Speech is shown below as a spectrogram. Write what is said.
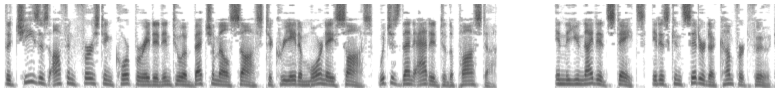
The cheese is often first incorporated into a bechamel sauce to create a mornay sauce, which is then added to the pasta. In the United States, it is considered a comfort food.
